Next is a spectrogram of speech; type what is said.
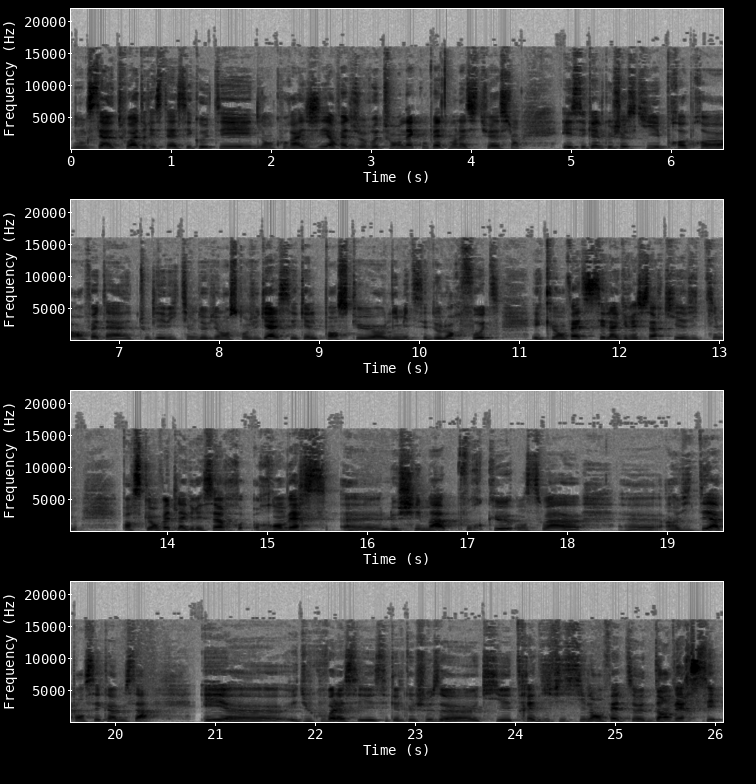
donc c'est à toi de rester à ses côtés de l'encourager. En fait je retournais complètement la situation et c'est quelque chose qui est propre en fait à toutes les victimes de violences conjugales c'est qu'elles pensent que limite c'est de leur faute et que en fait c'est l'agresseur qui est victime parce qu'en fait l'agresseur renverse euh, le schéma pour que on soit euh, euh, invité à penser comme ça. Et, du coup voilà c'est quelque chose qui est très difficile en fait d'inverser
